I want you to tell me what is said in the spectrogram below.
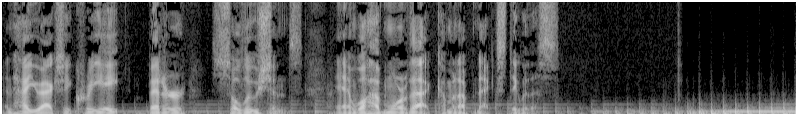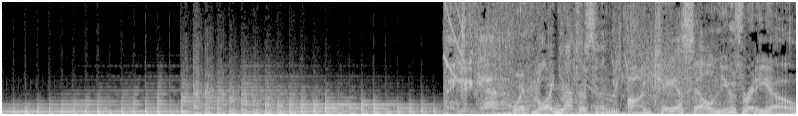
and how you actually create better solutions. And we'll have more of that coming up next. Stay with us. With Boyd Matheson on KSL News Radio.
